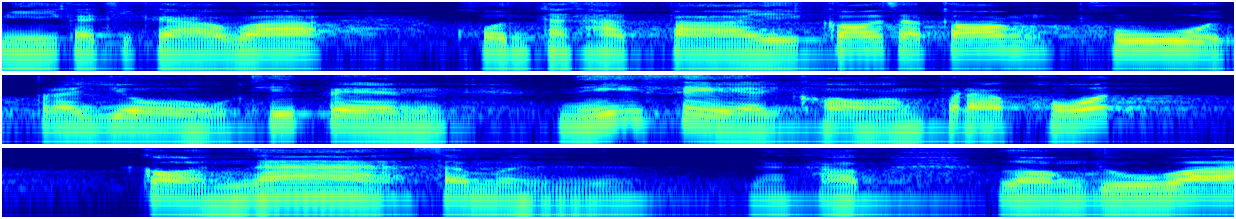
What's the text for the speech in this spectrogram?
มีกติกาว่า คนถัดไปก็จะต้องพูดประโยคที่เป็นนิเศษของประพจน์ก่อนหน้าเสมอนะครับ ลองดูว่า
